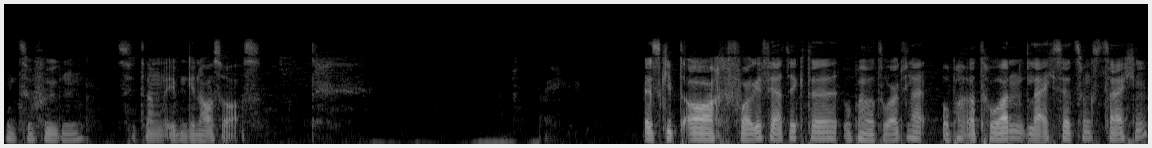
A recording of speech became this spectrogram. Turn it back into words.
hinzufügen. Sieht dann eben genauso aus. Es gibt auch vorgefertigte Operatoren-Gleichsetzungszeichen.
